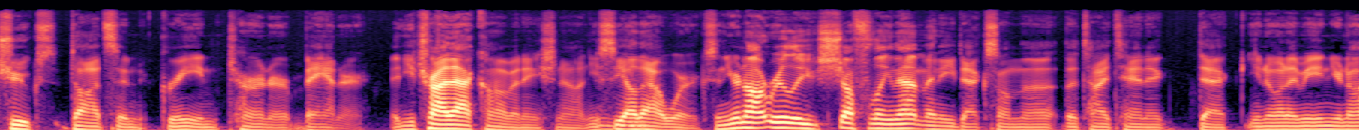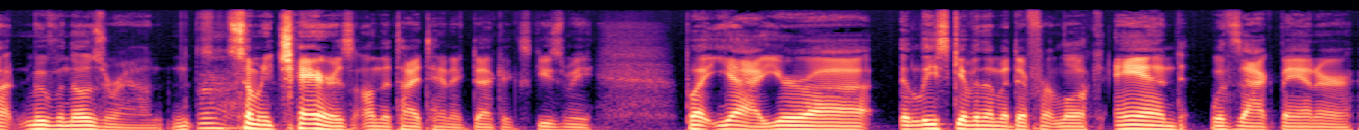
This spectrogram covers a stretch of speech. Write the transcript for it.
Chuks, Dotson, Green, Turner, Banner. And you try that combination out and you see how that works. And you're not really shuffling that many decks on the, the Titanic deck. You know what I mean? You're not moving those around. So many chairs on the Titanic deck, excuse me. But yeah, you're uh, at least giving them a different look. And with Zach Banner,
